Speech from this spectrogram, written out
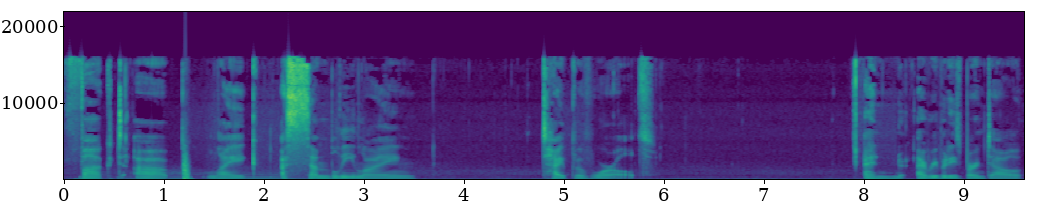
fucked up like assembly line type of world. And everybody's burnt out,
